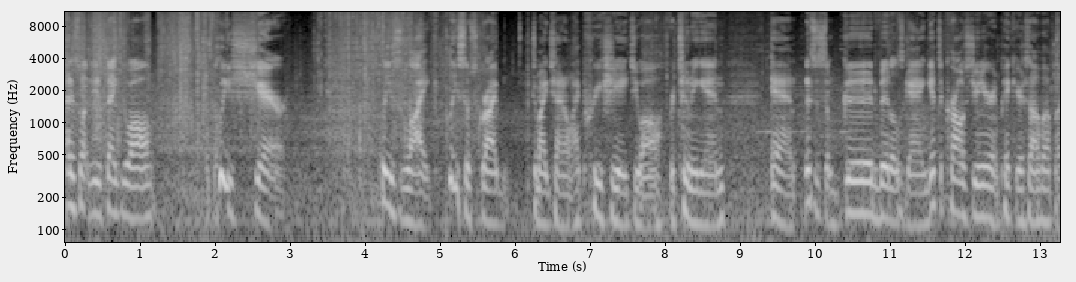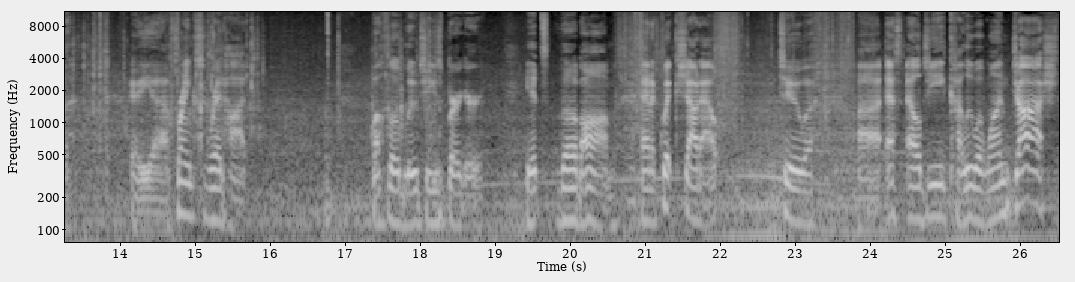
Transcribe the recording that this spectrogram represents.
I just want to thank you all. Please share. Please like. Please subscribe to my channel. I appreciate you all for tuning in. And this is some good vittles, gang. Get to Carl's Jr. and pick yourself up a, a uh, Frank's Red Hot Buffalo Blue Cheese Burger. It's the bomb. And a quick shout out to uh, SLG Kalua 1. Josh,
